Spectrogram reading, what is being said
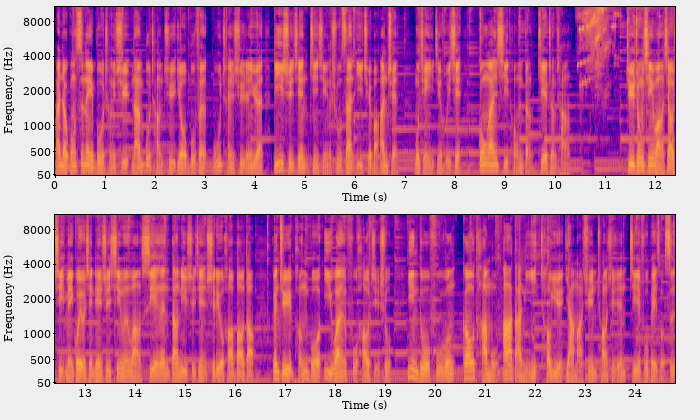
按照公司内部程序，南部厂区有部分无程序人员第一时间进行疏散，以确保安全。目前已经回线，公安系统等皆正常。据中新网消息，美国有线电视新闻网 CNN 当地时间十六号报道。根据彭博亿万富豪指数，印度富翁高塔姆·阿达尼超越亚马逊创始人杰夫·贝佐斯，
